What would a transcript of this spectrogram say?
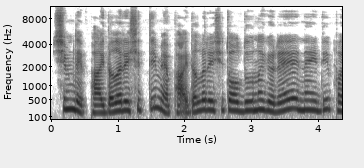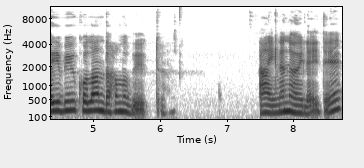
Şimdi paydalar eşit değil mi? Paydalar eşit olduğuna göre neydi? Payı büyük olan daha mı büyüktü? Aynen öyleydi.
